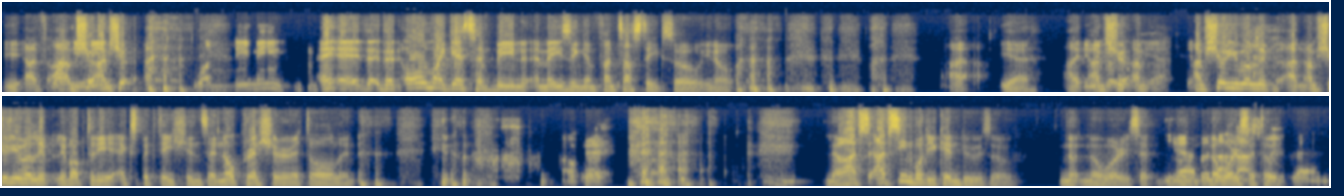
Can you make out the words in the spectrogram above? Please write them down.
yeah, I've, I'm do you sure. I'm sure What do you mean? eh, eh, that, that all my guests have been amazing and fantastic. So you know, I, yeah, I, In a I'm sure. way, I'm, yeah, yeah. I'm sure you will live. I'm, I'm sure you will live, live up to the expectations and no pressure at all. And you know. Okay. no, I've I've seen what you can do, so no no worries. at- Yeah, no, but no that- worries at all. with um,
